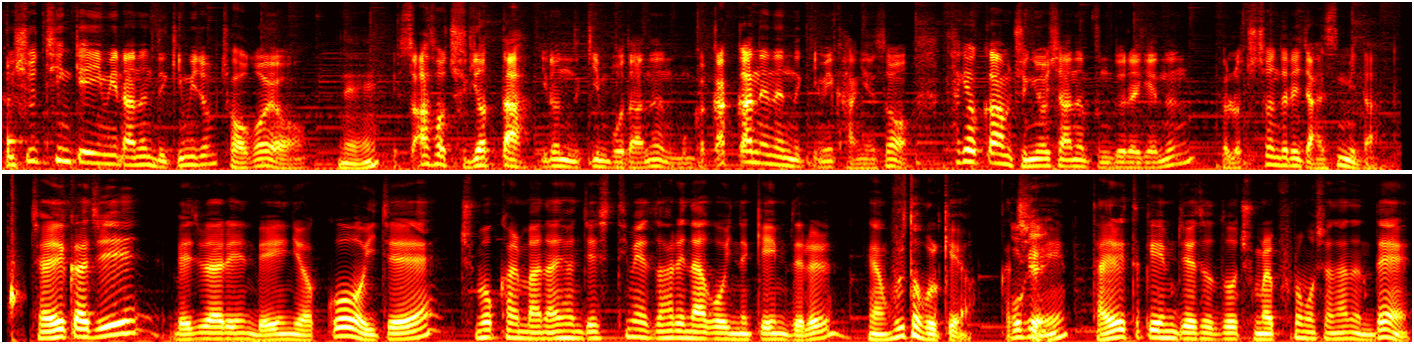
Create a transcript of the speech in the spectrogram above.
그 슈팅 게임이라는 느낌이 좀 적어요. 네, 쏴서 죽였다 이런 느낌보다는 뭔가 깎아내는 느낌이 강해서 타격감 중요시하는 분들에게는 별로 추천드리지 않습니다 자 여기까지 매주 할인 메인이었고 이제 주목할 만한 현재 스팀에서 할인하고 있는 게임들을 그냥 훑어볼게요. 같이 오케이. 다이렉트 게임즈에서도 주말 프로모션 하는데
